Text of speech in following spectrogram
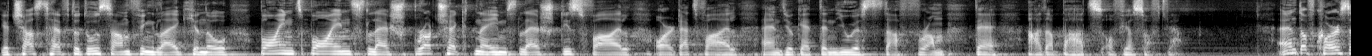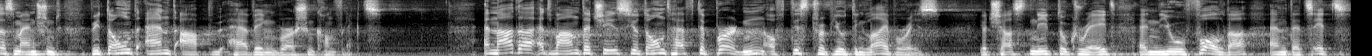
You just have to do something like, you know, point point slash project name slash this file or that file, and you get the newest stuff from the other parts of your software. And of course, as mentioned, we don't end up having version conflicts. Another advantage is you don't have the burden of distributing libraries. You just need to create a new folder, and that's it.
